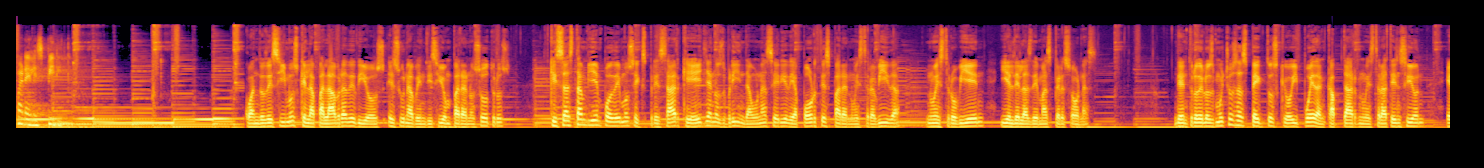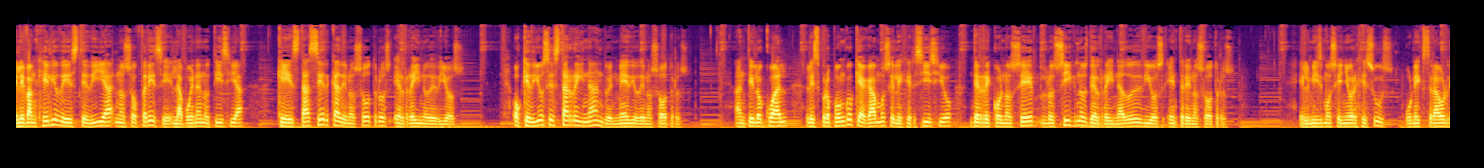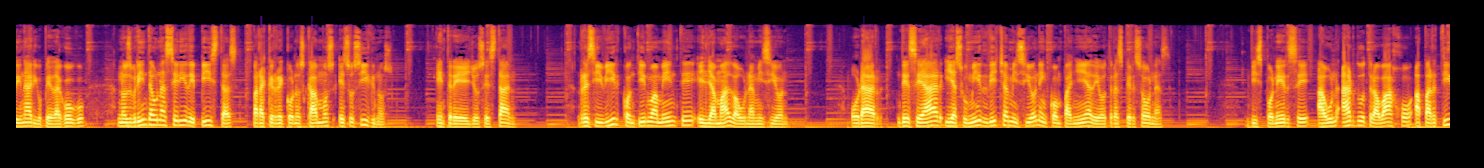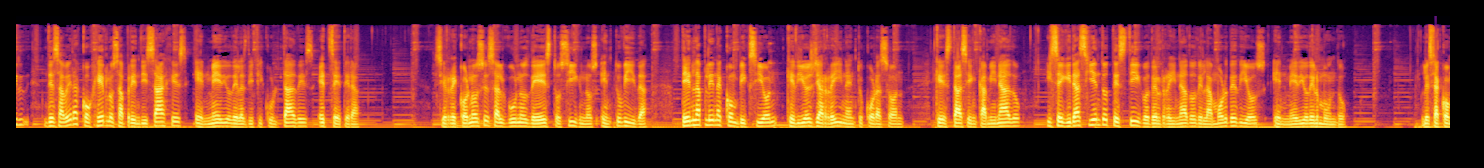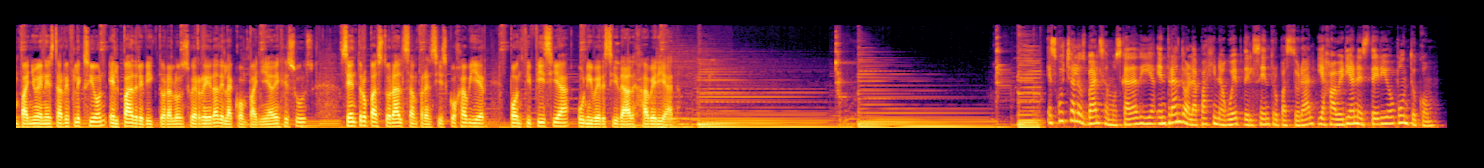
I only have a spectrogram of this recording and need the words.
Para el Espíritu. Cuando decimos que la palabra de Dios es una bendición para nosotros, quizás también podemos expresar que ella nos brinda una serie de aportes para nuestra vida, nuestro bien y el de las demás personas. Dentro de los muchos aspectos que hoy puedan captar nuestra atención, el Evangelio de este día nos ofrece la buena noticia que está cerca de nosotros el reino de Dios, o que Dios está reinando en medio de nosotros, ante lo cual les propongo que hagamos el ejercicio de reconocer los signos del reinado de Dios entre nosotros. El mismo Señor Jesús, un extraordinario pedagogo, nos brinda una serie de pistas para que reconozcamos esos signos. Entre ellos están recibir continuamente el llamado a una misión, orar, desear y asumir dicha misión en compañía de otras personas, disponerse a un arduo trabajo a partir de saber acoger los aprendizajes en medio de las dificultades, etc. Si reconoces algunos de estos signos en tu vida, ten la plena convicción que Dios ya reina en tu corazón, que estás encaminado y seguirá siendo testigo del reinado del amor de Dios en medio del mundo. Les acompañó en esta reflexión el Padre Víctor Alonso Herrera de la Compañía de Jesús, Centro Pastoral San Francisco Javier, Pontificia Universidad Javeriana. Escucha los bálsamos cada día entrando a la página web del Centro Pastoral y a javerianestereo.com.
